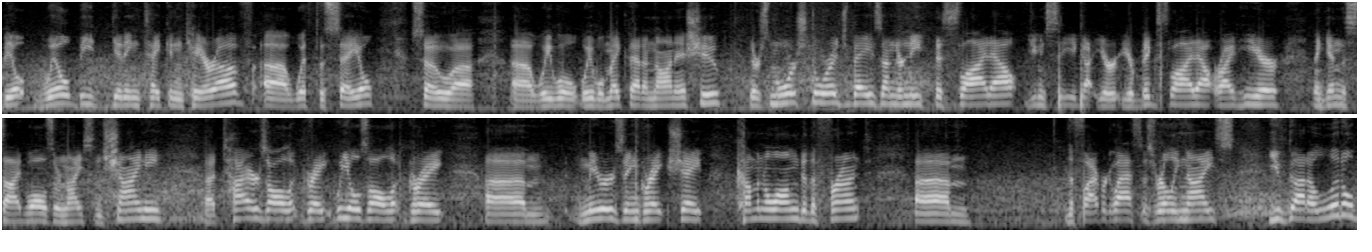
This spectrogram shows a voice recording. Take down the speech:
built, will be getting taken care of uh, with the sale. So uh, uh, we will we will make that a non-issue. There's more storage bays underneath this slide out. You can see you got your your big slide out right here. And again, the sidewalls are nice and shiny. Uh, tires all look great. Wheels all look great. Um, mirrors in great shape. Coming along to the front. Um, the fiberglass is really nice. You've got a little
